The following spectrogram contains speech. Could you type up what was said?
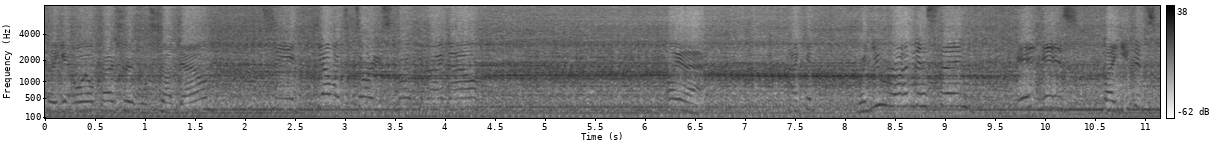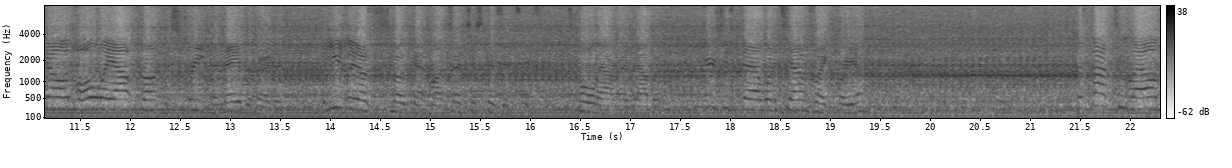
don't you get oil pressure, it will shut down. See, see how much it's already smoking right now? Look at that. I can, when you run this thing, it is, like you can smell it all the way out front in the street in the neighborhood. It usually doesn't smoke that much, that's just because it's, it's, it's, cold out right now, but here's just uh, what it sounds like for you. It's not too loud,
